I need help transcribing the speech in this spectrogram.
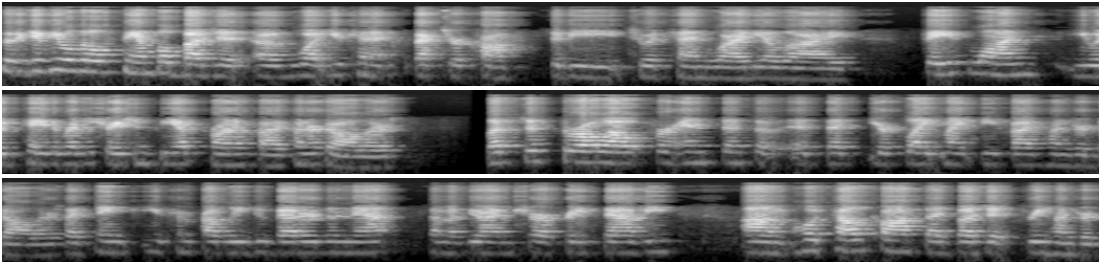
So to give you a little sample budget of what you can expect your costs to be to attend YDLI. Phase one, you would pay the registration fee up front of $500. Let's just throw out, for instance, that your flight might be $500. I think you can probably do better than that. Some of you, I'm sure, are pretty savvy. Um, hotel costs, I'd budget $300.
